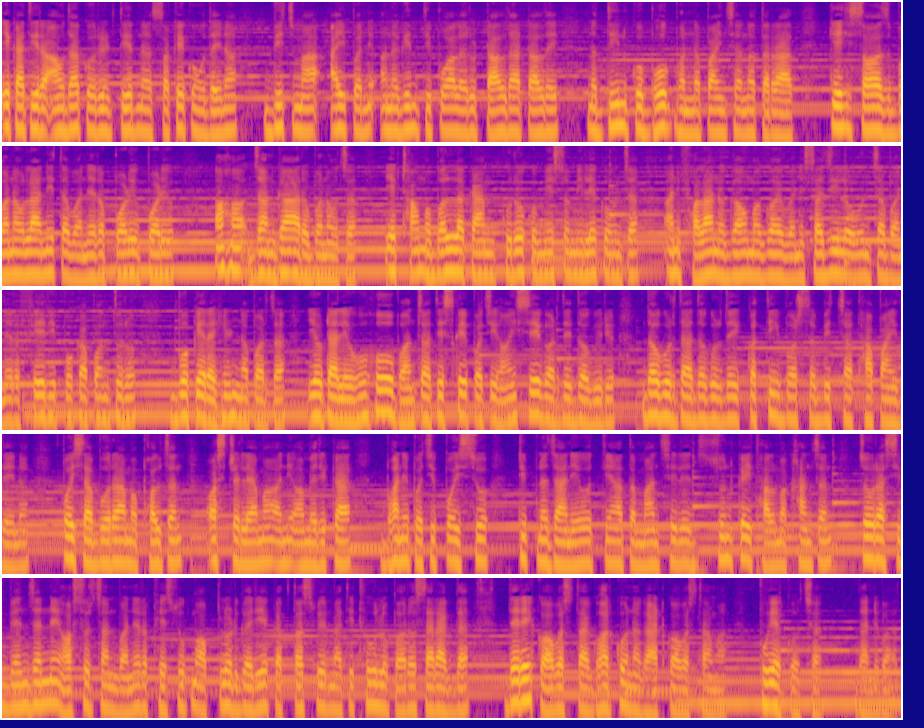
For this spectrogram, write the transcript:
एकातिर आउँदाको ऋण तिर्न सकेको हुँदैन। बिचमा आइपर्ने अनगिन्ती पालहरू टाल्दा टाल्दै न दिनको भोग भन्न पाइन्छ न त रात। केही सहज बनाउला नि त भनेर पढ्यो पढ्यो। अह झन् गाह्रो बनाउँछ। एक ठाउँमा बल्ल काम कुरोको मेसो मिलेको हुन्छ अनि फलानु गाउँमा गयो भने सजिलो हुन्छ भनेर फेरि पोका पन्तुरो बोकेर हिँड्न पर्छ। एउटाले हो हो भन्छ त्यसकै पछि हैँसे गर्दै दगुर्यो। दगुर्दा दगुर्दै कति वर्ष बित्छ थाहा पाइँदैन। पैसा बोरामा फल्छन् अस्ट्रेलियामा अनि अमेरिका भनेपछि पैसो टिप्न जाने हो त्यहाँ त मान्छेले जुनकै थालमा खान्छन् चौरासी व्यञ्जन नै हसुर छन् भनेर फेसबुकमा अपलोड गरिएका तस्विरमाथि ठुलो भरोसा राख्दा धेरैको अवस्था घरको न घाटको अवस्थामा पुगेको छ। धन्यवाद।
